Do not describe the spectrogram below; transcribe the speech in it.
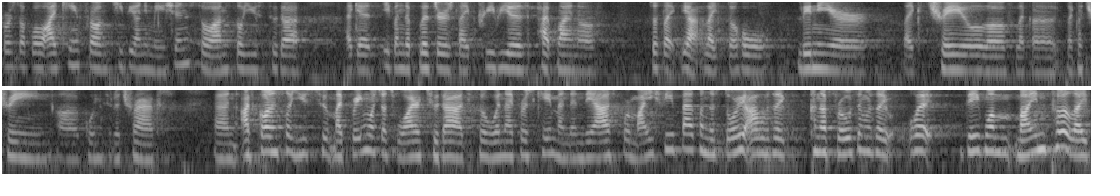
first of all, I came from TV animation, so I'm so used to the, I guess, even the Blizzard's like previous pipeline of just like, yeah, like the whole linear like trail of like a, like a train uh, going through the tracks. And I've gotten so used to My brain was just wired to that. So when I first came and then they asked for my feedback on the story, I was like kind of frozen. Was like, what? They want my input? Like,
